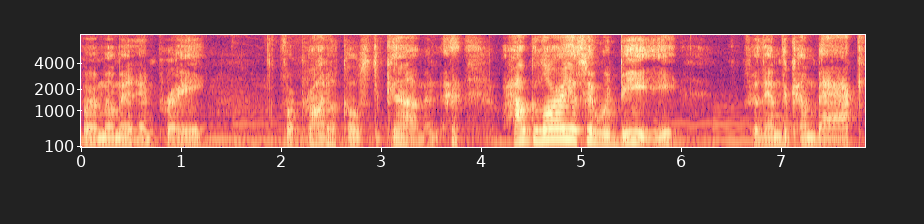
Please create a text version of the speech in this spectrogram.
for a moment and pray for prodigals to come. And how glorious it would be for them to come back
